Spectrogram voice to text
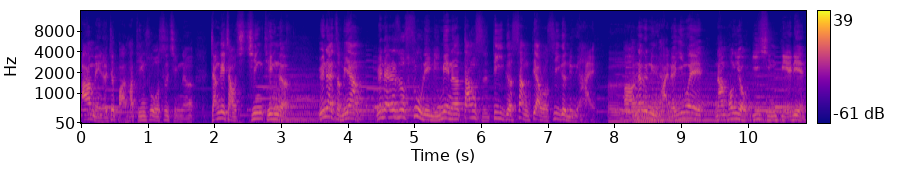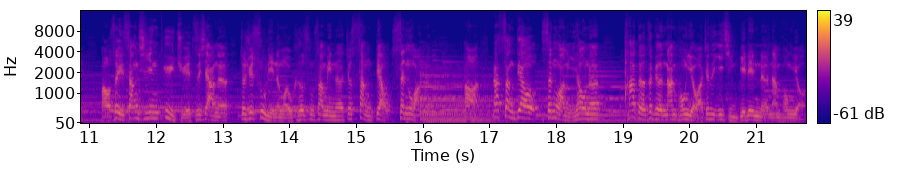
阿美呢就把她听说的事情呢讲给小青听了。原来怎么样？原来在这树林里面呢，当时第一个上吊的是一个女孩。啊，那个女孩呢，因为男朋友移情别恋，好，所以伤心欲绝之下呢，就去树林的某棵树上面呢，就上吊身亡了。啊，那上吊身亡以后呢？她的这个男朋友啊，就是移情别恋的男朋友，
